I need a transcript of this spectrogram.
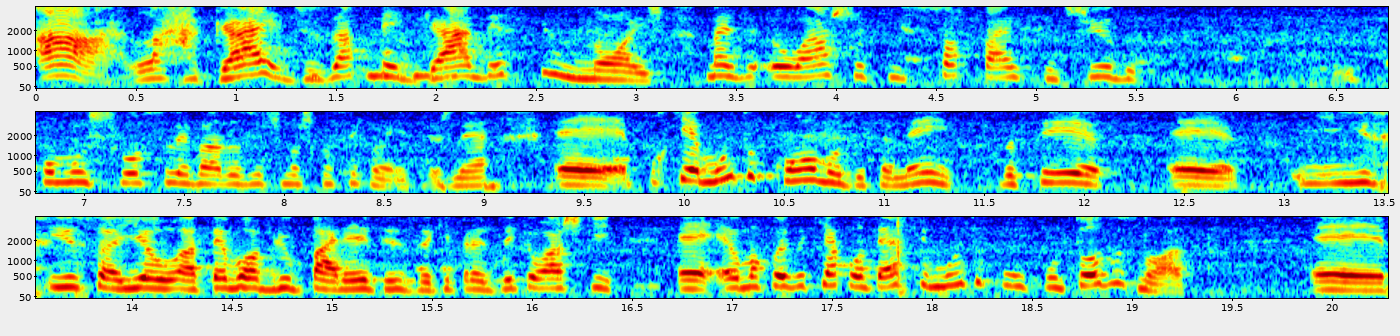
ah, largar, desapegar desse nós. Mas eu acho que só faz sentido como um esforço levado às últimas consequências, né? É, porque é muito cômodo também você. É, isso aí eu até vou abrir um parênteses aqui para dizer que eu acho que é, é, uma coisa que acontece muito com, com todos nós. É,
